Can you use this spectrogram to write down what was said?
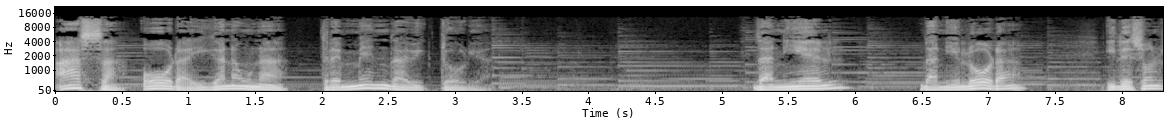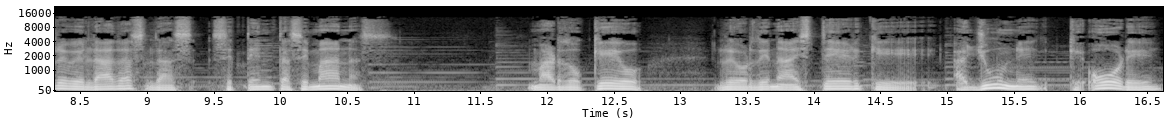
Asa ora y gana una tremenda victoria. Daniel, Daniel ora y le son reveladas las setenta semanas. Mardoqueo le ordena a Esther que ayune, que ore,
